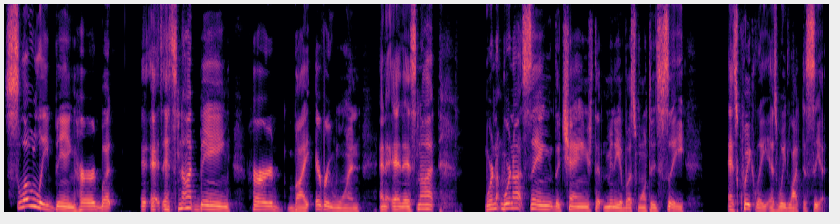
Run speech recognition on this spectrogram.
slowly being heard, but it's not being heard by everyone, and and it's not we're not we're not seeing the change that many of us want to see as quickly as we'd like to see it.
